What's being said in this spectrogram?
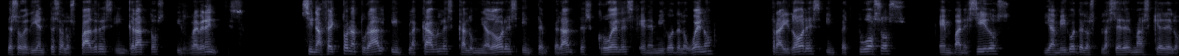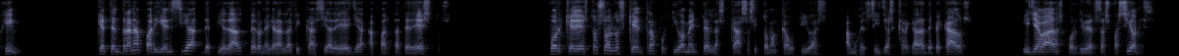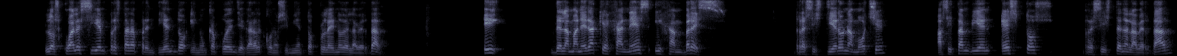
desobedientes a los padres, ingratos, irreverentes, sin afecto natural, implacables, calumniadores, intemperantes, crueles, enemigos de lo bueno, traidores, impetuosos, envanecidos y amigos de los placeres más que de Elohim que tendrán apariencia de piedad, pero negarán la eficacia de ella, apártate de estos. Porque estos son los que entran furtivamente en las casas y toman cautivas a mujercillas cargadas de pecados y llevadas por diversas pasiones, los cuales siempre están aprendiendo y nunca pueden llegar al conocimiento pleno de la verdad. Y de la manera que Janés y Jambres resistieron a Moche, Así también estos resisten a la verdad,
